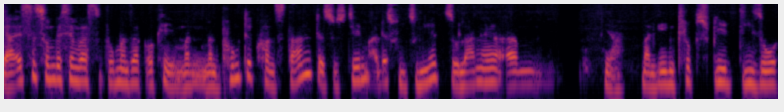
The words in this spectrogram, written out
Da ist es so ein bisschen was, wo man sagt, okay, man, man punkte konstant, das System, alles funktioniert, solange ähm, ja, man gegen Clubs spielt, die so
